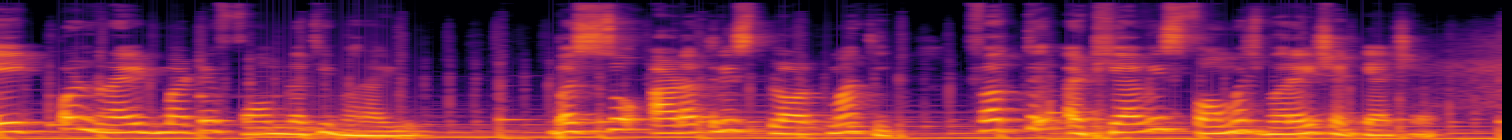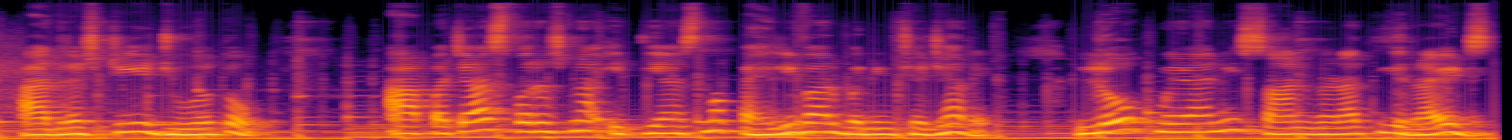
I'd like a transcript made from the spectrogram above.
એક પણ રાઇડ માટે ફોર્મ નથી ભરાયું. બસો આડત્રીસ પ્લોટમાંથી ફક્ત અઠ્યાવીસ ફોર્મ જ ભરાઈ શક્યા છે. આ દ્રષ્ટિએ જુઓ તો, આ પચાસ વર્ષના ઇતિહાસમાં પહેલીવાર બન્યું છે જ્યારે લોકમેળાની શાન ગણાતી રાઇડ્સ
